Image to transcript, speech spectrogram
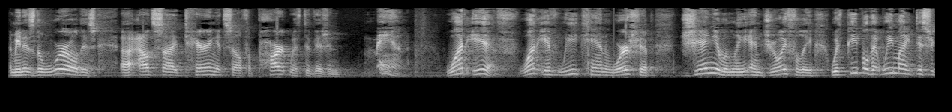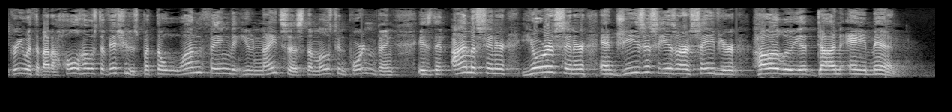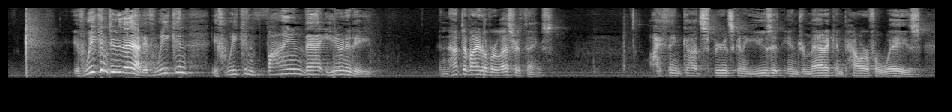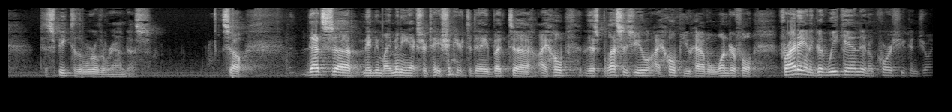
I mean, as the world is uh, outside tearing itself apart with division, man, what if, what if we can worship genuinely and joyfully with people that we might disagree with about a whole host of issues, but the one thing that unites us, the most important thing, is that I'm a sinner, you're a sinner, and Jesus is our Savior. Hallelujah, done, amen. If we can do that, if we can, if we can find that unity and not divide over lesser things, I think God's Spirit's going to use it in dramatic and powerful ways to speak to the world around us. So that's uh, maybe my mini exhortation here today, but uh, I hope this blesses you. I hope you have a wonderful Friday and a good weekend. And of course, you can join.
